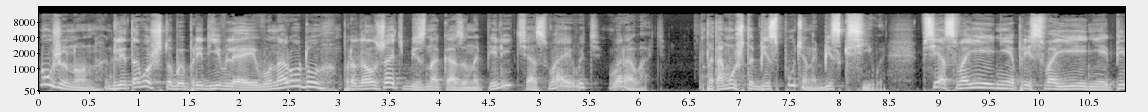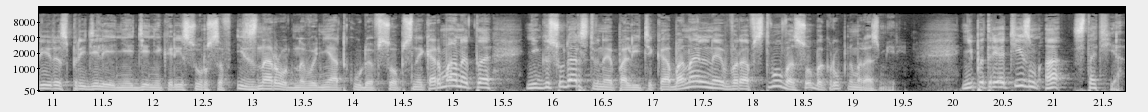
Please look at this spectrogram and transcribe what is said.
Нужен он для того, чтобы, предъявляя его народу, продолжать безнаказанно пилить, осваивать, воровать. Потому что без Путина, без Ксивы, все освоение, присвоение, перераспределение денег и ресурсов из народного ниоткуда в собственный карман – это не государственная политика, а банальное воровство в особо крупном размере. Не патриотизм, а статья.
